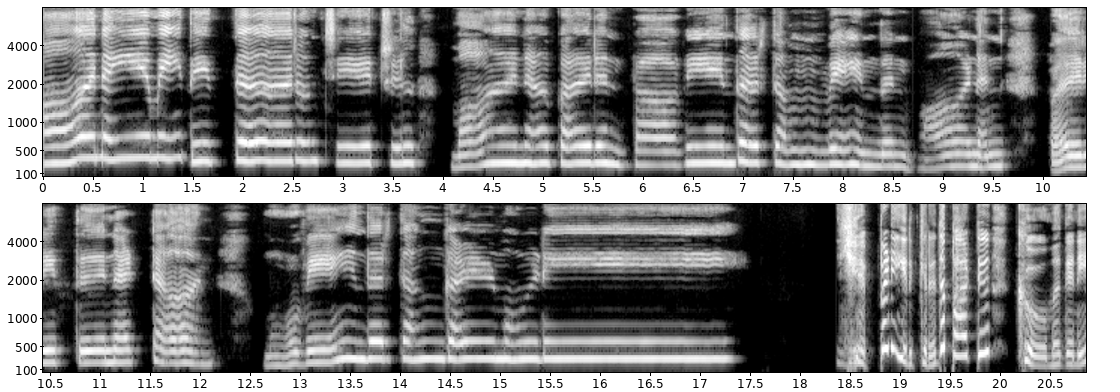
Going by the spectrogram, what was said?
ஆனை மிதித்தரும் சேற்றில் மானபரன் பாவேந்தர் தம் வேந்தன் வாணன் பறித்து நட்டான் மூவேந்தர் தங்கள் முடி. எப்படி இருக்கிறது பாட்டு? கோமகனே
